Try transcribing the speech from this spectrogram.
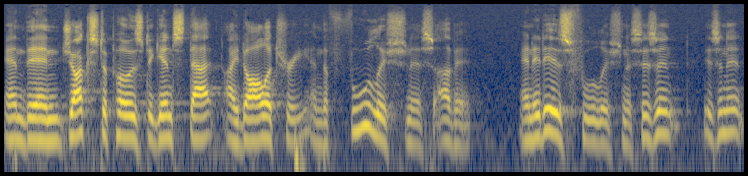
And then juxtaposed against that idolatry and the foolishness of it, and it is foolishness, isn't, isn't it?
